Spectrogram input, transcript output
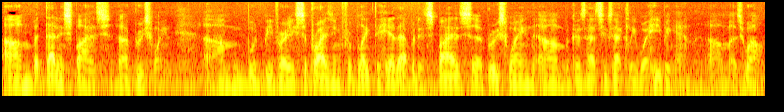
Um, but that inspires uh, Bruce Wayne. Um, would be very surprising for Blake to hear that, but it inspires uh, Bruce Wayne um, because that's exactly where he began um, as well.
